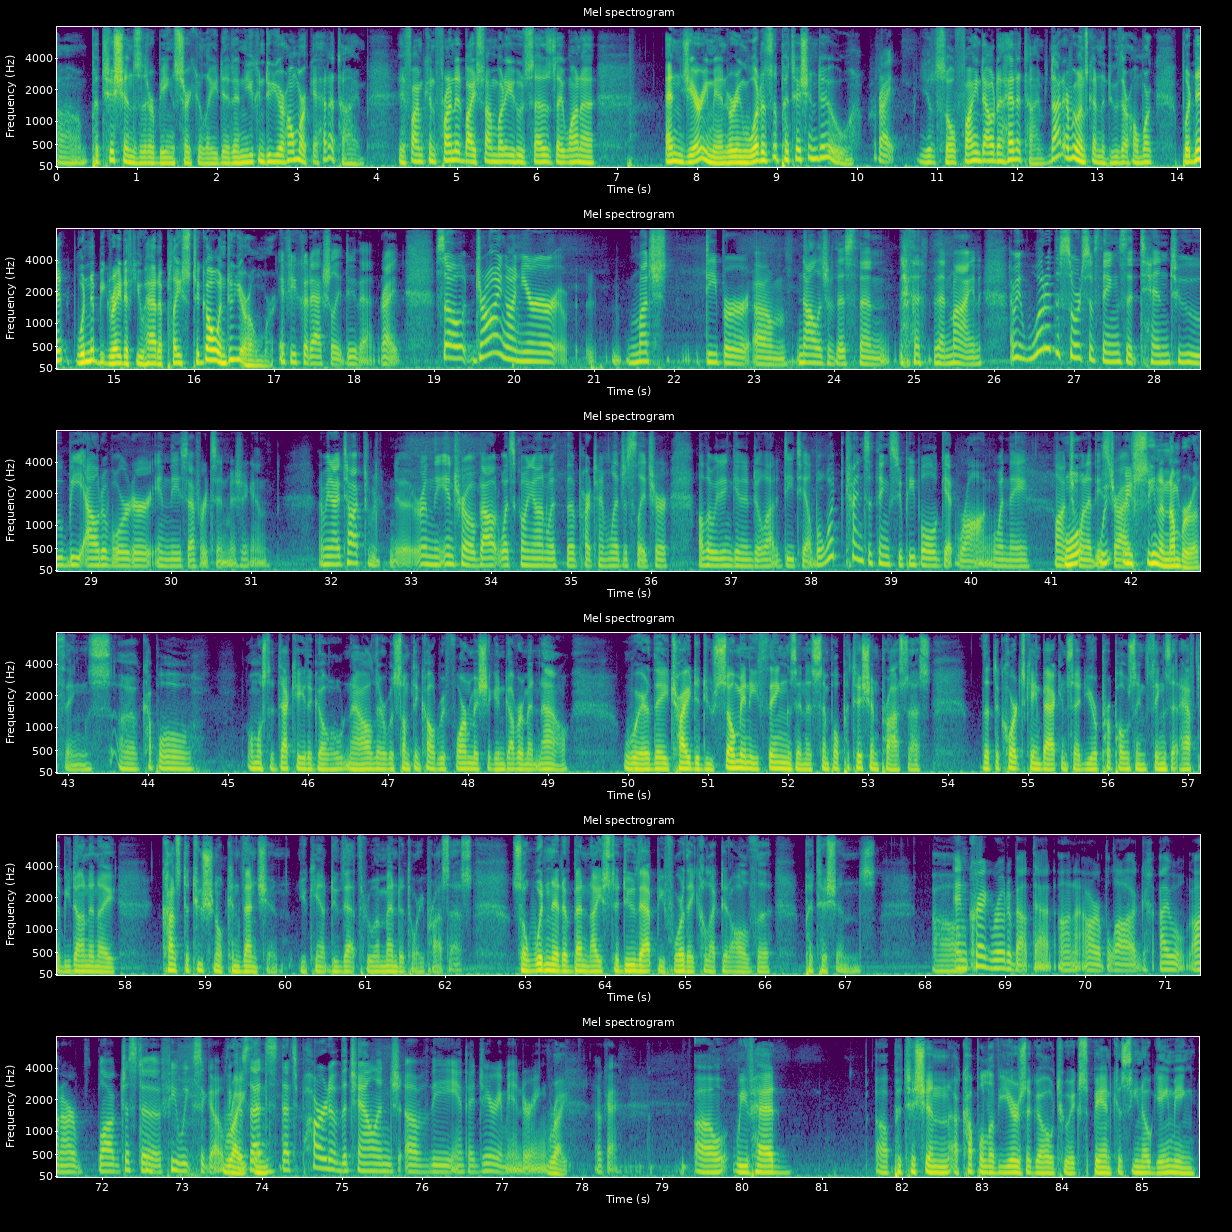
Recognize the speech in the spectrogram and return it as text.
um, petitions that are being circulated, and you can do your homework ahead of time. If I'm confronted by somebody who says they want to end gerrymandering, what does the petition do? Right. You, so find out ahead of time. Not everyone's going to do their homework, but it, wouldn't it be great if you had a place to go and do your homework? If you could actually do that, right? So drawing on your much deeper um, knowledge of this than than mine. I mean, what are the sorts of things that tend to be out of order in these efforts in Michigan? I mean, I talked uh, in the intro about what's going on with the part-time legislature, although we didn't get into a lot of detail. But what kinds of things do people get wrong when they launch well, one of these we, drives? We've seen a number of things. A couple, almost a decade ago now, there was something called Reform Michigan Government Now, where they tried to do so many things in a simple petition process that the courts came back and said, "You're proposing things that have to be done in a constitutional convention. You can't do that through a mandatory process. So, wouldn't it have been nice to do that before they collected all of the petitions? Um, and Craig wrote about that on our blog. I on our blog just a few weeks ago because right, that's that's part of the challenge of the anti gerrymandering. Right. Okay. Uh, we've had a petition a couple of years ago to expand casino gaming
